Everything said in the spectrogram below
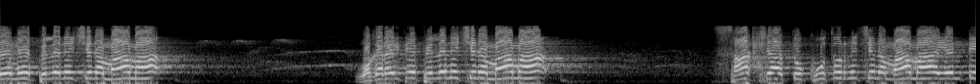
ఒకరేమో పిల్లనిచ్చిన మామ ఒకరైతే పిల్లనిచ్చిన మామ సాక్షాత్తు కూతుర్నిచ్చిన మామ ఎన్టీ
